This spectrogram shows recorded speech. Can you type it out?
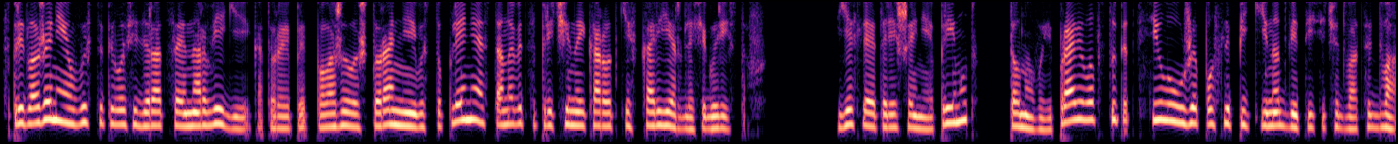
С предложением выступила Федерация Норвегии, которая предположила, что ранние выступления становятся причиной коротких карьер для фигуристов. Если это решение примут, то новые правила вступят в силу уже после Пекина 2022.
